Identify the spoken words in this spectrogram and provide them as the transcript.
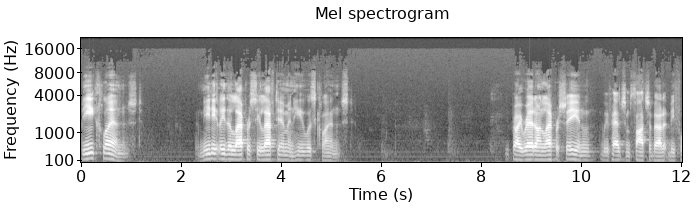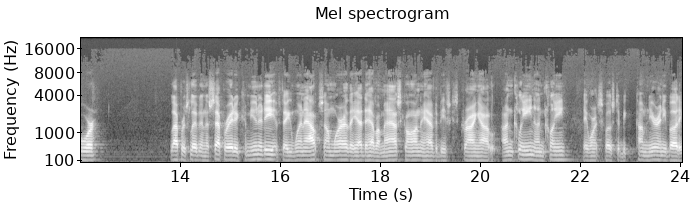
be cleansed. Immediately the leprosy left him and he was cleansed. You probably read on leprosy, and we've had some thoughts about it before. Lepers lived in a separated community. If they went out somewhere, they had to have a mask on. They had to be crying out, unclean, unclean. They weren't supposed to be, come near anybody.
